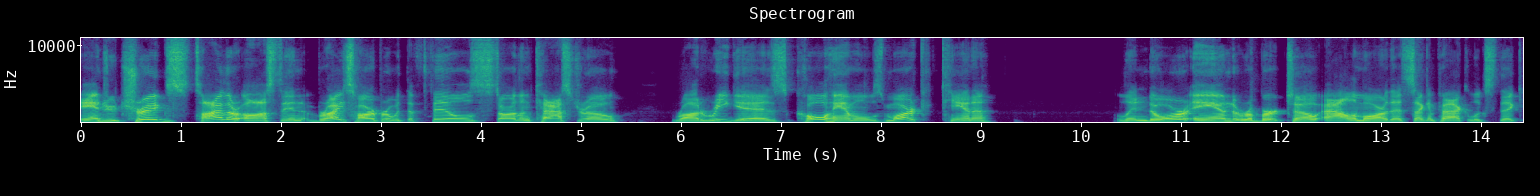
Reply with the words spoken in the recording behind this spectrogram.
Andrew Triggs, Tyler Austin, Bryce Harper with the Phils, Starlin Castro, Rodriguez, Cole Hamels, Mark Canha, Lindor, and Roberto Alomar. That second pack looks thick.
